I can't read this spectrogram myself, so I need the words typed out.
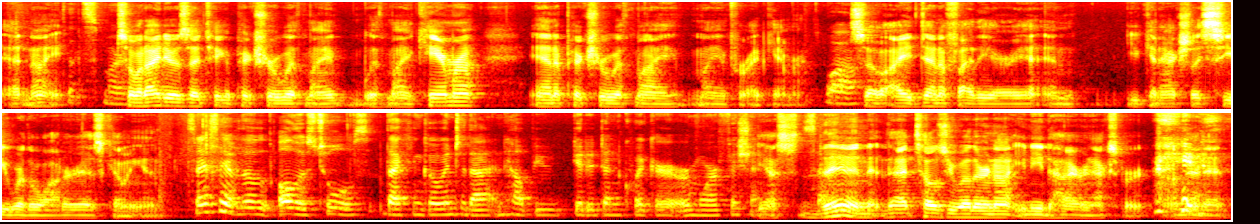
at night. That's smart. So what I do is I take a picture with my with my camera and a picture with my my infrared camera. Wow. So I identify the area and you can actually see where the water is coming in. It's nice to have those, all those tools that can go into that and help you get it done quicker or more efficient. Yes. So. Then that tells you whether or not you need to hire an expert on that end.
